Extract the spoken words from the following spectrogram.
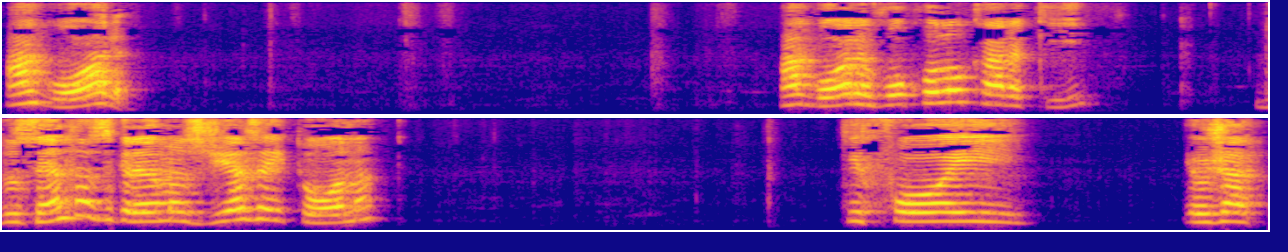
Agora, agora eu vou colocar aqui 200 gramas de azeitona, que foi, eu já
